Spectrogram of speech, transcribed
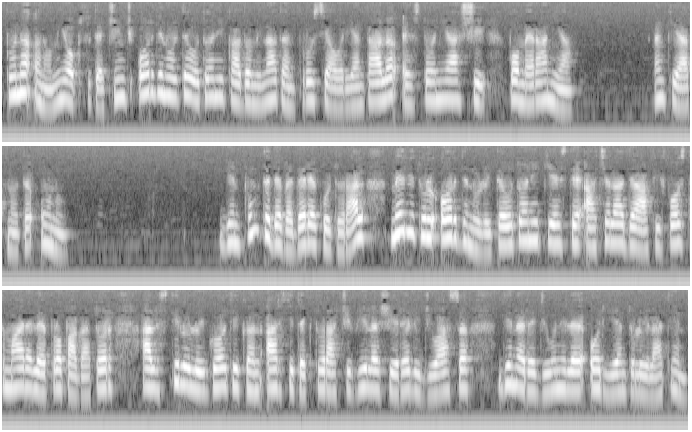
Până în 1805, ordinul teutonic a dominat în Prusia Orientală, Estonia și Pomerania. Încheiat notă 1 din punct de vedere cultural, meritul ordinului teutonic este acela de a fi fost marele propagator al stilului gotic în arhitectura civilă și religioasă din regiunile Orientului Latin.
